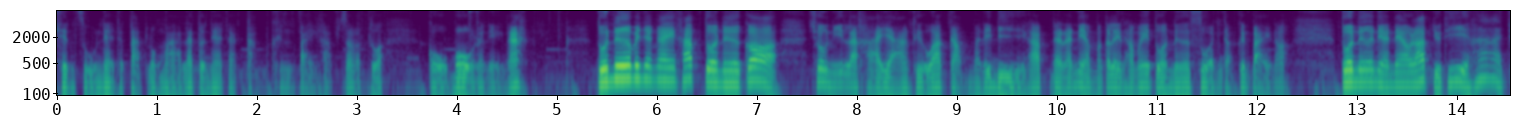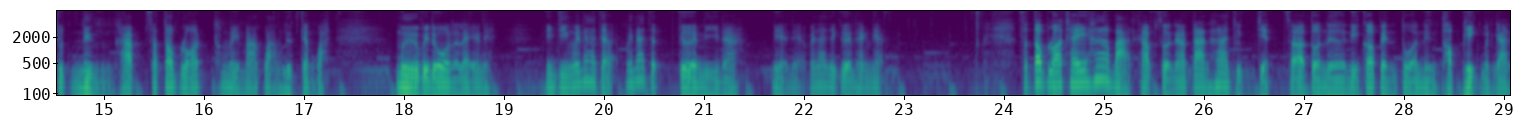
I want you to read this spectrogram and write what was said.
เส้นศูนย์เนี่ยจะตัดลงมา และตัวนี้จะกลับขึ้นไปครับสำหรับตัว Global นั่นเองนะตัวเนื้อเป็นยังไงครับ ตัวเนื้อก็ช่วงนี้ราคายางถือว่ากลับมาได้ดีครับ ดังนั้นเนี่ยมันก็เลยทำให้ตัวเนื้อสวนกลับขึ้นไปเนาะตัวเนื้อเนี่ยแนวรับอยู่ที่ 5.1 ครับสต็อปลอสทำไมมาร์กวางลึกจังวะมือไปโดนอะไรเนี่ยจริง ๆ ไม่น่าจะไม่น่าจะเกินนี้นะเนี่ยเนี่ยไม่น่าจะเกินแท่งเนี้ย สต็อปลอใช้ 5 บาทครับ ส่วนแนวต้าน 5.7สำหรับตัวเนื้อนี่ก็เป็นตัวหนึ่งท็อปพิกเหมือนกัน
